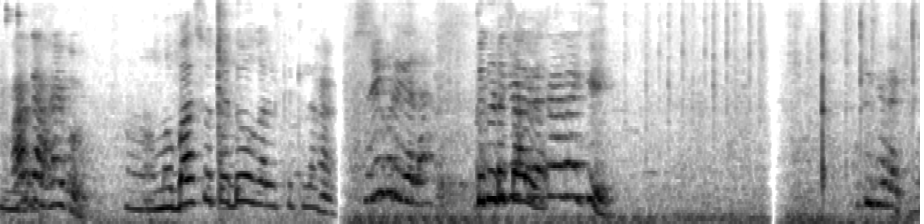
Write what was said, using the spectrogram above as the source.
हा, मग बास होते दोघाल कितला हा. तिकडे चालला. चालाय की कुठे गेलाय की?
